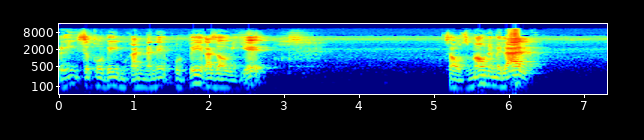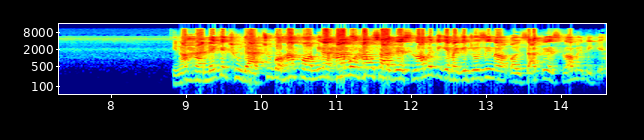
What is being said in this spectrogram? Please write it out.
رئیس قوه مقننه قوه غذاویه سازمان ملل. اینا همه که تو در تو با هم فامیل همون همون صدر اسلام دیگه مگه جز این آقای صدر اسلام دیگه.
